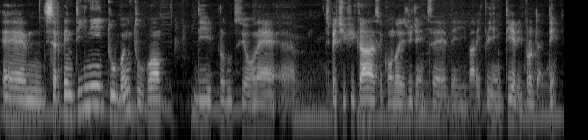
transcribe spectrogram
ehm, serpentini tubo in tubo di produzione ehm, specifica secondo le esigenze dei vari clienti e dei progetti.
